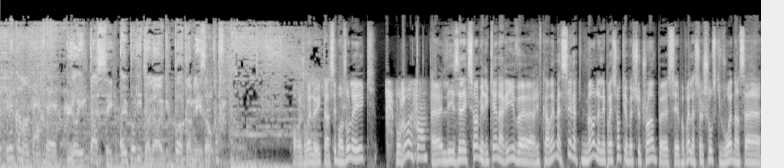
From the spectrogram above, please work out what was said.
Le, commentaire de Loïc Tassé, un politologue pas comme les autres. On rejoint Loïc Tassé. Bonjour Loïc. Bonjour Vincent. Euh, les élections américaines arrivent euh, arrivent quand même assez rapidement. On a l'impression que M. Trump, euh, c'est à peu près la seule chose qu'il voit dans sa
